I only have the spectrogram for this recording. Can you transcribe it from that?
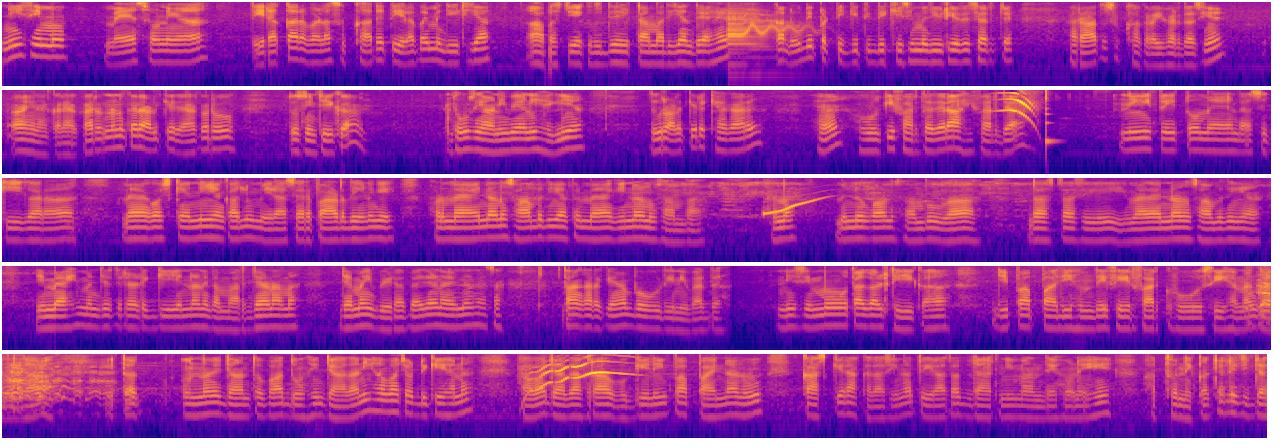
ਨਹੀਂ ਸਿਮੋ ਮੈਂ ਸੁਣਿਆ ਤੇਰਾ ਘਰ ਵਾਲਾ ਸੁੱਖਾ ਤੇ ਤੇਰਾ ਭਾਈ ਮਜੀਠੀਆ ਆਪਸ 'ਚ ਇੱਕ ਦੂਜੇ ਦੇ ਟਾ ਮਾਰੀ ਜਾਂਦੇ ਹੈ। ਕੱਲ ਉਹਦੀ ਪੱਟੀ ਕੀਤੀ ਦੇਖੀ ਸੀ ਮਜੀਠੀਆ ਦੇ ਸਿਰ 'ਚ। ਰਾਤ ਸੁੱਖਾ ਕਰਾਈ ਫਿਰਦਾ ਸੀ ਐ ਨਾ ਕਰਿਆ ਕਰ, ਉਹਨਾਂ ਨੂੰ ਘਰ ਆਲ ਕੇ ਰਿਹਾ ਕਰੋ। ਤੁਸੀਂ ਠੀਕ ਆ? ਤੂੰ ਸਿਆਣੀ ਬਿਆਣੀ ਹੈਗੀ ਆ ਤੂੰ ਰਲ ਕੇ ਰੱਖਿਆ ਕਰ, ਹੈ। ਹੋਰ ਕੀ ਫਰਜ਼ ਆ, ਤੇਰਾ ਆਹੀ ਫਰਜ਼ ਆ। ਨਹੀਂ ਤੇ ਤੋਂ ਮੈਂ ਦੱਸ ਕੀ ਕਰਾਂ? ਮੈਂ ਕੁਛ ਕਹਿੰਨੀ ਆ ਕੱਲ ਨੂੰ ਮੇਰਾ ਸਿਰ ਪਾੜ ਦੇਣਗੇ। ਹੁਣ ਮੈਂ ਇਹਨਾਂ ਨੂੰ ਸਾਂਭਦੀ ਆ, ਫਿਰ ਮੈਂ ਕਿਹਨਾਂ ਨੂੰ ਸਾਂਭਾਂ? ਹਨਾ? ਮੈਨੂੰ ਕੌਣ ਸਾਂਭੂਗਾ? ਦੱਸਤਾ ਸੀ ਮੈਂ ਤਾਂ ਇਹਨਾਂ ਨੂੰ ਸਾਂਭਦੀ ਆ। ਜੇ ਮੈਂ ਹੀ ਮੰਜੇ ਤੇ ਲੜ ਗਈ, ਇਹਨਾਂ ਨੇ ਤਾਂ ਮਰ ਜਾਣਾ ਵਾ। ਜਮਾ ਹੀ ਬੇੜਾ ਪੈ ਜਾਣਾ ਇਹਨਾਂ ਨੇ ਤਾਂ। ਤਾਂ ਕਰਕੇ ਮੈਂ ਬੋਲਦੀ ਨਹੀਂ ਵੱਧ। ਨਹੀਂ ਸਿੰਮੂ, ਉਹ ਤਾਂ ਗੱਲ ਠੀਕ ਆ। ਜੇ ਪਾਪਾ ਜੀ ਹੁੰਦੇ, ਫੇਰ ਫ਼ਰਕ ਹੋ ਸੀ, ਹਨਾ, ਗੱਲ ਦਾ। ਇਹ ਤਾਂ ਉਹਨਾਂ ਦੇ ਜਾਣ ਤੋਂ ਬਾਅਦ ਦੋਹੇ ਜ਼ਿਆਦਾ ਨਹੀਂ ਹਵਾ ਚ ਉੱਡ ਗਏ ਹਨਾ? ਹਵਾ ਜ਼ਿਆਦਾ ਖਰਾਬ ਹੋ ਗਈ ਨਹੀਂ, ਪਾਪਾ ਇਹਨਾਂ ਨੂੰ ਕੱਸ ਕੇ ਰੱਖਦਾ ਸੀ ਨਾ, ਤੇਰਾ ਤਾਂ ਦਰਾਤ ਨਹੀਂ ਮੰਨਦੇ ਹੁਣ ਇਹ, ਹੱਥੋਂ ਨਿਕਲ ਚਲੇ ਜਿੱਦਾਂ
